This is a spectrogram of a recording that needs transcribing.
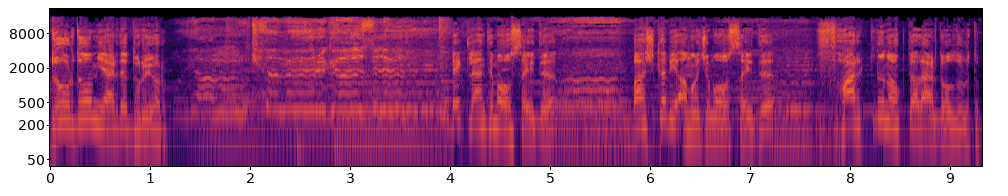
Durduğum yerde duruyorum. Beklentim olsaydı, başka bir amacım olsaydı farklı noktalarda olurdum.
